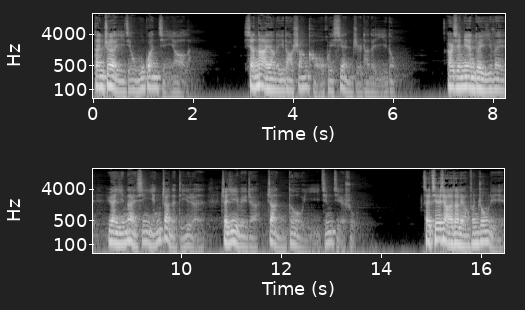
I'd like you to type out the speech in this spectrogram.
但这已经无关紧要了。像那样的一道伤口会限制他的移动，而且面对一位。愿意耐心迎战的敌人，这意味着战斗已经结束。在接下来的两分钟里，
